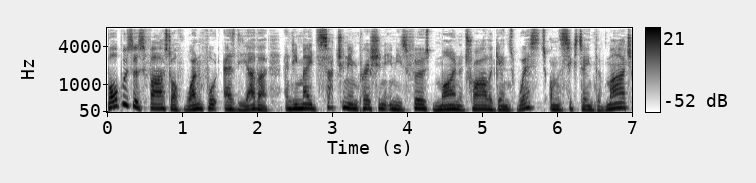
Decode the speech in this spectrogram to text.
Bob was as fast off one foot as the other, and he made such an impression in his first minor trial against Wests on the 16th of March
